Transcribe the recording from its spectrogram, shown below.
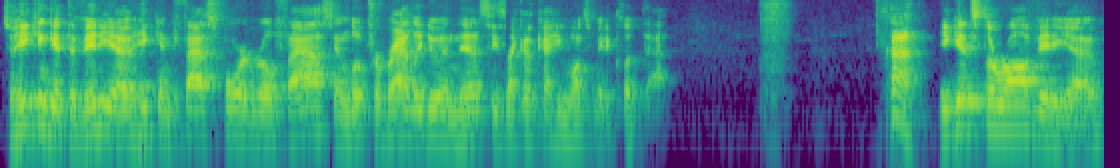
So he can get the video, he can fast forward real fast and look for Bradley doing this. He's like, okay, he wants me to clip that. Huh. He gets the raw video,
